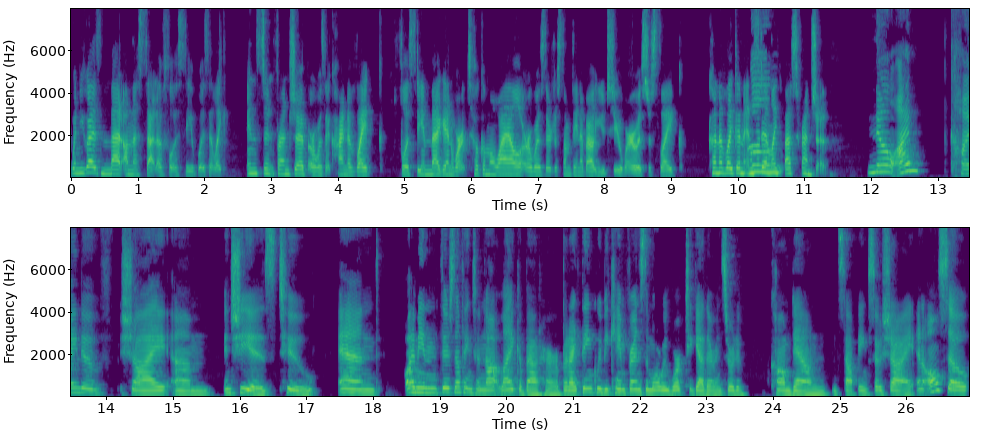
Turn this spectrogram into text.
when you guys met on the set of Felicity, was it like instant friendship, or was it kind of like Felicity and Meghan, where it took them a while, or was there just something about you two where it was just like kind of like an instant Um, like best friendship? No, I'm kind of shy, um, and she is too. And I mean, there's nothing to not like about her, but I think we became friends the more we worked together and sort of calmed down and stopped being so shy. And also,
